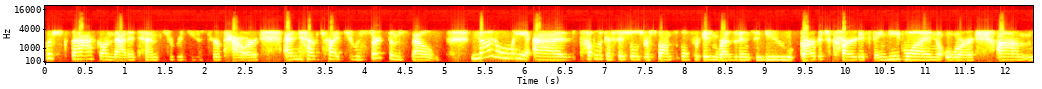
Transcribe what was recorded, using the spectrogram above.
pushed back on that attempt to reduce her power and have tried to assert themselves not only as public officials responsible for getting residents a new garbage cart if they need one or um,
